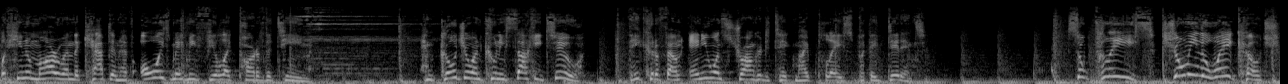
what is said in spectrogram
But Hinomaru and the captain have always made me feel like part of the team. And Gojo and Kunisaki too. They could have found anyone stronger to take my place, but they didn't. So please, show me the way, coach.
